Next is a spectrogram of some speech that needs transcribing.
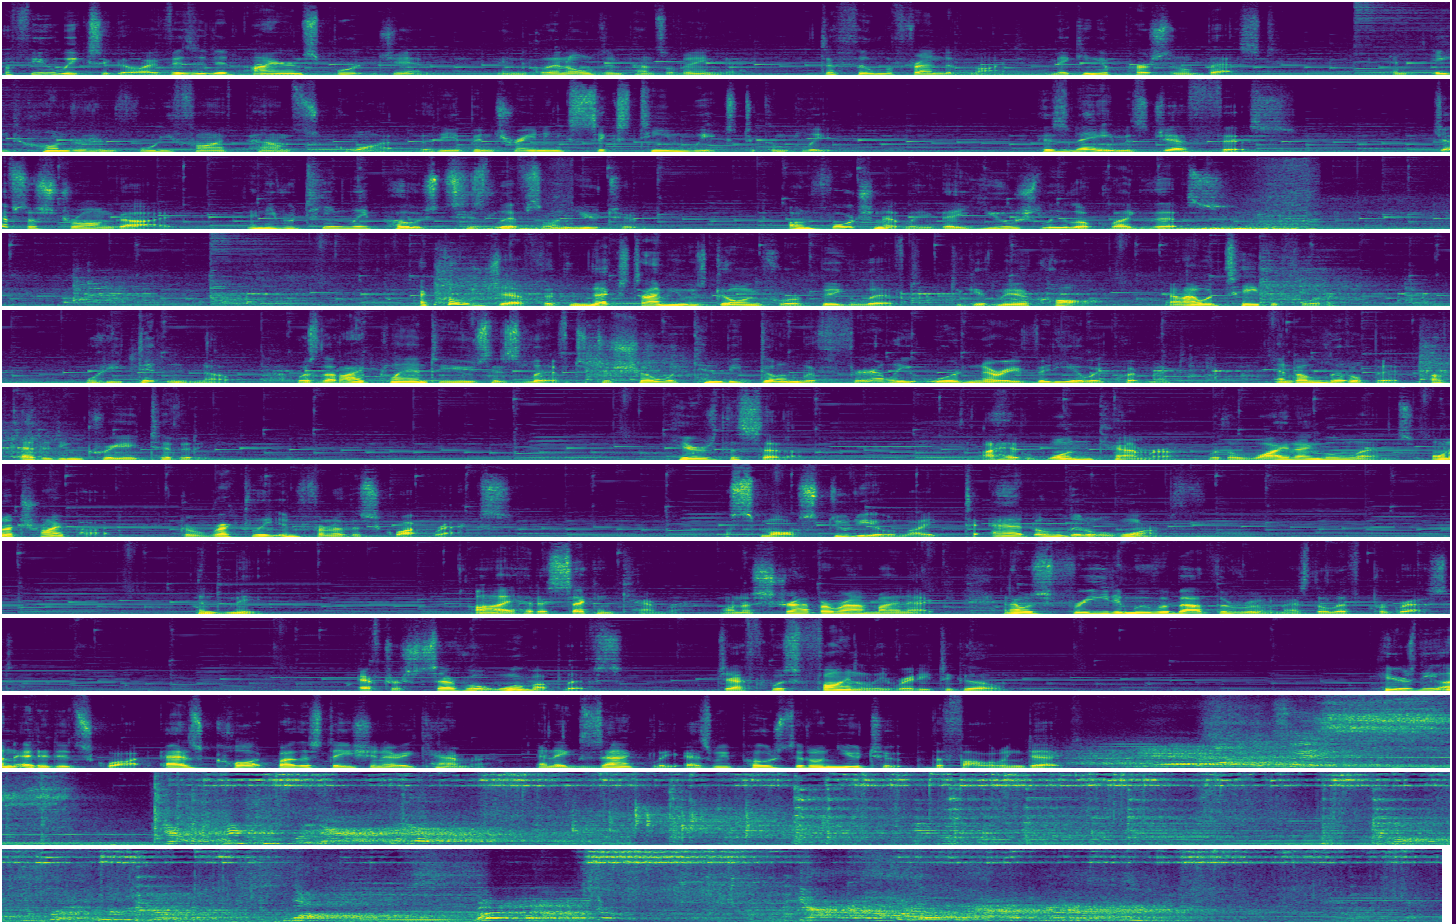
A few weeks ago, I visited Iron Sport Gym in Glenolden, Pennsylvania, to film a friend of mine making a personal best an 845 pound squat that he had been training 16 weeks to complete. His name is Jeff Fiss. Jeff's a strong guy, and he routinely posts his lifts on YouTube. Unfortunately, they usually look like this. I told Jeff that the next time he was going for a big lift to give me a call, and I would tape it for him. What he didn't know was that I planned to use his lift to show what can be done with fairly ordinary video equipment and a little bit of editing creativity. Here's the setup. I had one camera with a wide-angle lens on a tripod directly in front of the squat racks. A small studio light to add a little warmth. And me. I had a second camera on a strap around my neck, and I was free to move about the room as the lift progressed. After several warm-up lifts, Jeff was finally ready to go. Here's the unedited squat as caught by the stationary camera, and exactly as we posted on YouTube the following day.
